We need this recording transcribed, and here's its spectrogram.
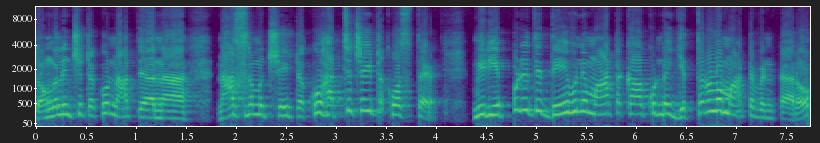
దొంగలించుటకు నా నాశనము చేయుటకు హత్య చేయుటకు వస్తాడు. మీరు ఎప్పుడైతే దేవుని మాట కాకుండా ఇతరుల మాట వింటారో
